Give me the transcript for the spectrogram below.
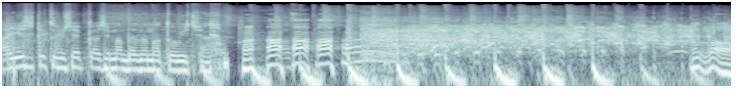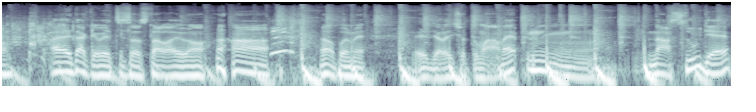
A Ježiš Kristus mi šepkal, že mám Dana Matoviča. No, aj také veci sa stávajú, no. No, poďme ďalej, čo tu máme. Mm, na súde e,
